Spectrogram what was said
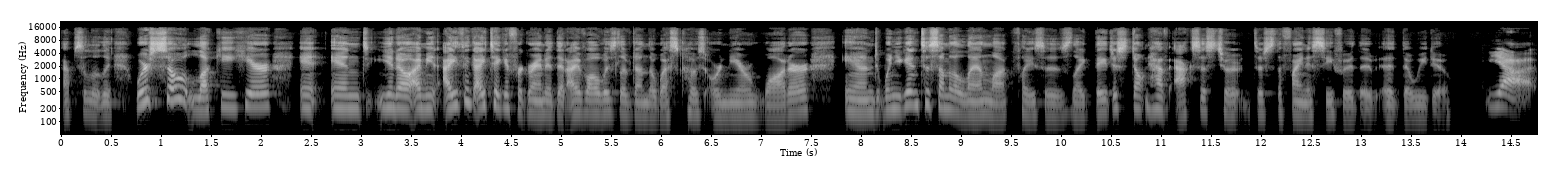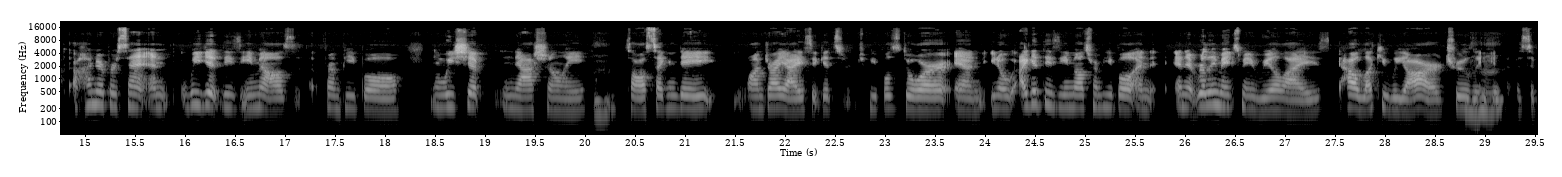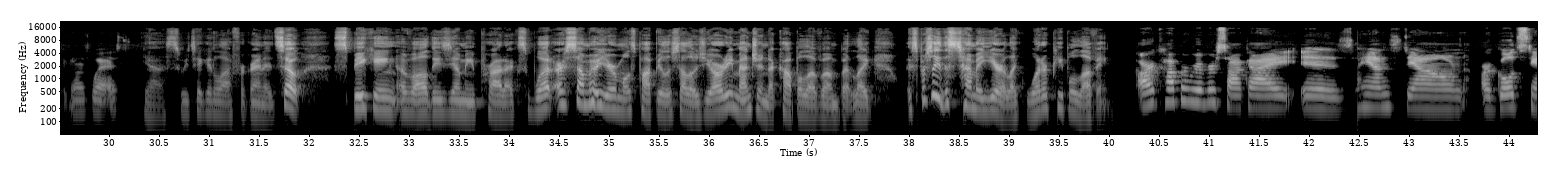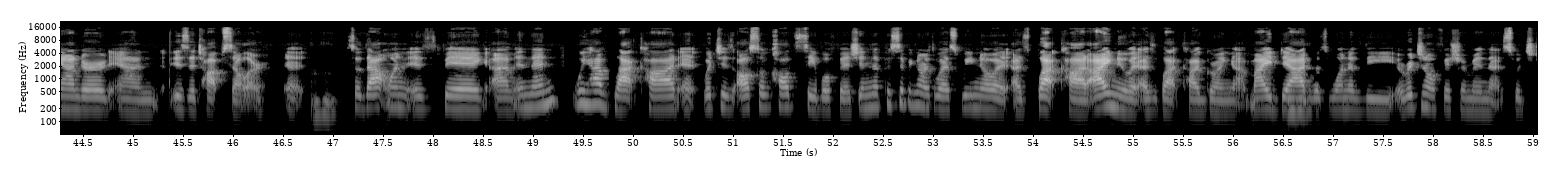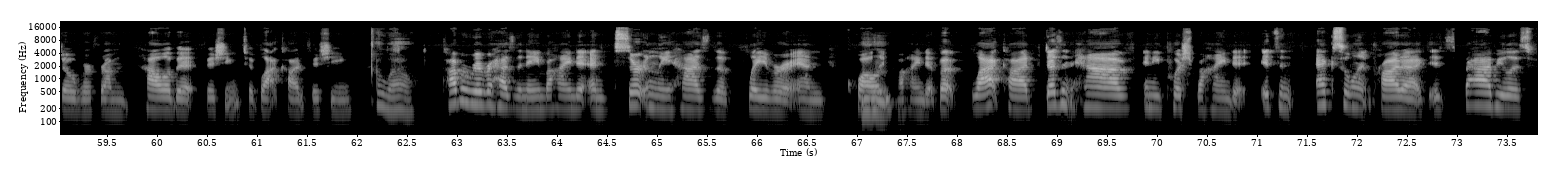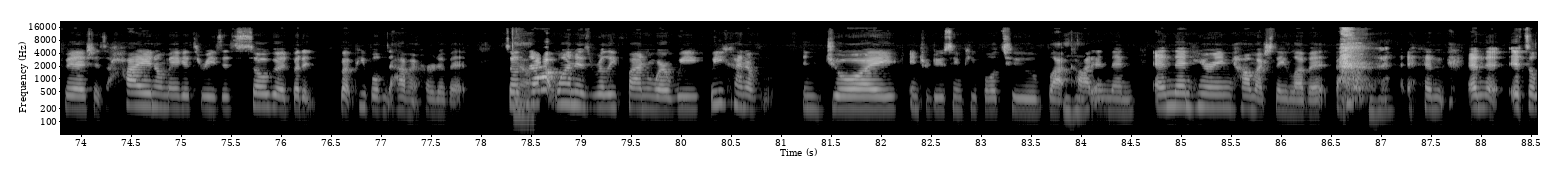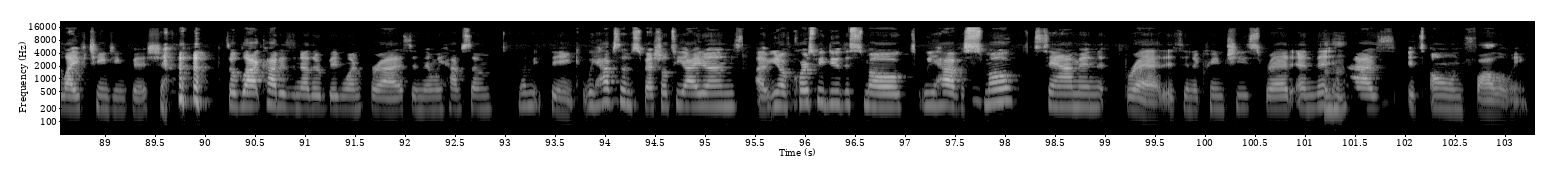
Absolutely. We're so lucky here. And, and, you know, I mean, I think I take it for granted that I've always lived on the West Coast or near water. And when you get into some of the landlocked places, like they just don't have access to just the finest seafood that, uh, that we do. Yeah, a hundred percent. And we get these emails from people, we ship nationally. Mhm. It's all second day on dry ice. It gets to people's door, and you know, I get these emails from people, and and it really makes me realize how lucky we are, truly, Mhm. in the Pacific Northwest. Yes, we take it a lot for granted. So, speaking of all these yummy products, what are some of your most popular sellers? You already mentioned a couple of them, but like, especially this time of year, like, what are people loving? Our Copper River sockeye is hands down our gold standard and is a top seller. It- hmm so that one is big. Um, and then we have black cod, eh, which is also called sablefish. In the Pacific Northwest, we know it as black cod. I knew it as black cod growing up. My dad was one of the original fishermen that switched over from halibut fishing to black cod fishing. Oh, wow. Copper River has the name behind it and certainly has the flavor and quality behind it. But black cod doesn't have any push behind it. It's an excellent product. It's fabulous fish. It's high in omega threes. It's so good, but it but people haven't heard of it. So Yeah. that one is really fun where we we kind of enjoy introducing people to black Mhm. cod and then and then hearing how much they love it Mhm. and and it's a life-changing fish so black cod is another big one for us and then we have some let me think we have some specialty items uh, you know of course we do the smoked we have a smoked salmon bread it's in a cream cheese spread and then it has its own following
